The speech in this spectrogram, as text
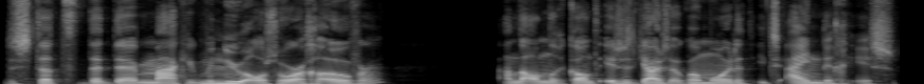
Dus dat, dat, daar maak ik me nu al zorgen over. Aan de andere kant is het juist ook wel mooi dat iets eindig is.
